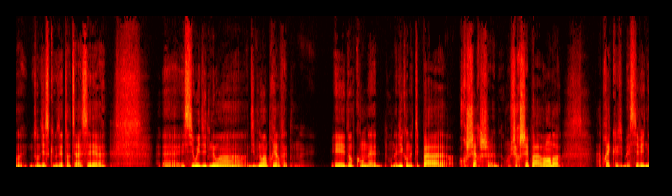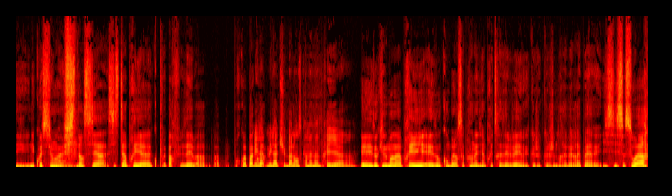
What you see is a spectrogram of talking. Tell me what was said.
ils nous ont dit est-ce que vous êtes intéressé euh, euh, et si oui, dites-nous un dites-nous un prix en fait. Et donc on a on a dit qu'on n'était pas en recherche, on cherchait pas à vendre. Après que bah, s'il y avait une, une équation euh, financière, si c'était un prix euh, qu'on pouvait pas refuser, bah, bah, pourquoi pas mais, quoi. là, mais là, tu balances quand même un prix. euh, Et donc ils nous demandent un prix et donc on balance un prix. On a dit un prix très élevé mais que je, que je ne révélerai pas ici ce soir.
